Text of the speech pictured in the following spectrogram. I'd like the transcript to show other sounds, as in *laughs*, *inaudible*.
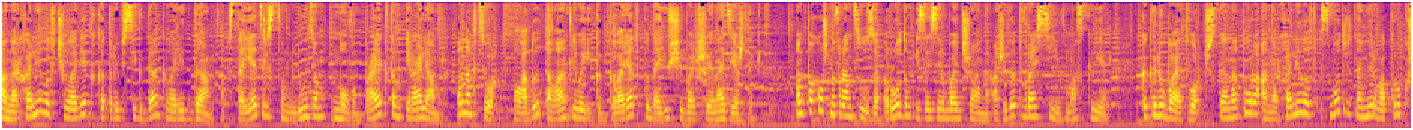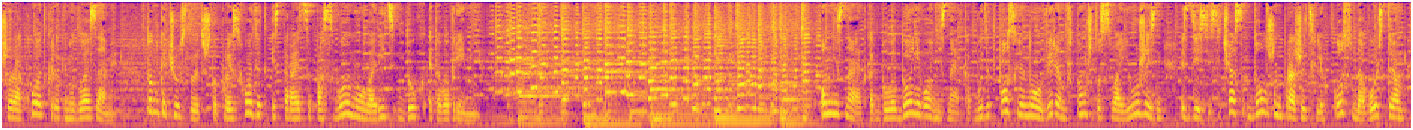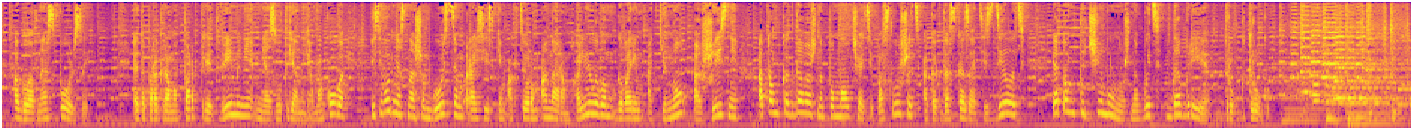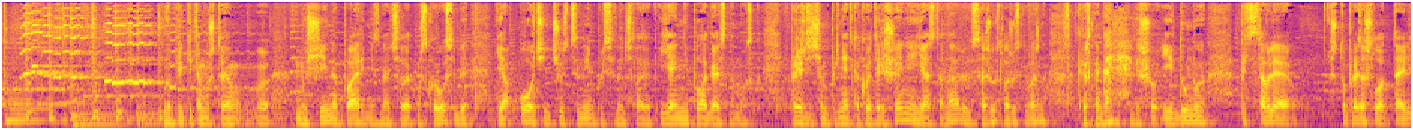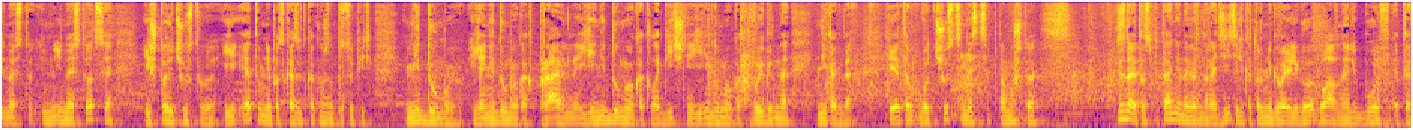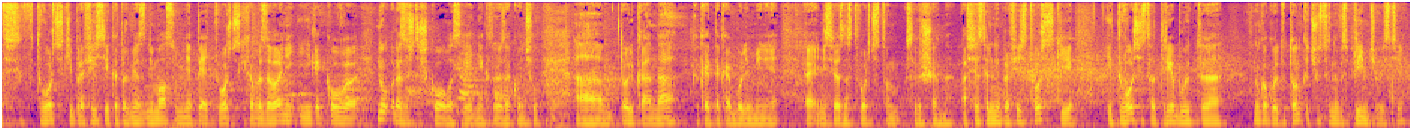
Анар Халилов – человек, который всегда говорит «да» обстоятельствам, людям, новым проектам и ролям. Он актер, молодой, талантливый и, как говорят, подающий большие надежды. Он похож на француза, родом из Азербайджана, а живет в России, в Москве. Как и любая творческая натура, Анар Халилов смотрит на мир вокруг широко открытыми глазами, тонко чувствует, что происходит, и старается по-своему уловить дух этого времени. Он не знает, как было до него, не знает, как будет после, но уверен в том, что свою жизнь здесь и сейчас должен прожить легко, с удовольствием, а главное с пользой. Это программа «Портрет времени». Меня зовут Яна Ермакова. И сегодня с нашим гостем, российским актером Анаром Халиловым, говорим о кино, о жизни, о том, когда важно помолчать и послушать, а когда сказать и сделать, и о том, почему нужно быть добрее друг к другу. Вопреки тому, что я э, мужчина, парень, не знаю, человек мужской особи, я очень чувственный, импульсивный человек. Я не полагаюсь на мозг. Прежде чем принять какое-то решение, я останавливаюсь, сажусь, ложусь, неважно, кверх ногами *laughs* вешу и думаю, представляю, что произошло та или иная, ситуация, и что я чувствую. И это мне подсказывает, как нужно поступить. Не думаю. Я не думаю, как правильно, я не думаю, как логичнее, я не думаю, как выгодно. Никогда. И это вот чувственность, потому что не знаю, это воспитание, наверное, родителей, которые мне говорили, главная любовь, это в творческие профессии, которыми я занимался, у меня пять творческих образований и никакого, ну, разве что школа средняя, которую я закончил, а, только она какая-то такая более-менее э, не связана с творчеством совершенно. А все остальные профессии творческие, и творчество требует, э, ну, какой-то тонкой чувственной восприимчивости.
